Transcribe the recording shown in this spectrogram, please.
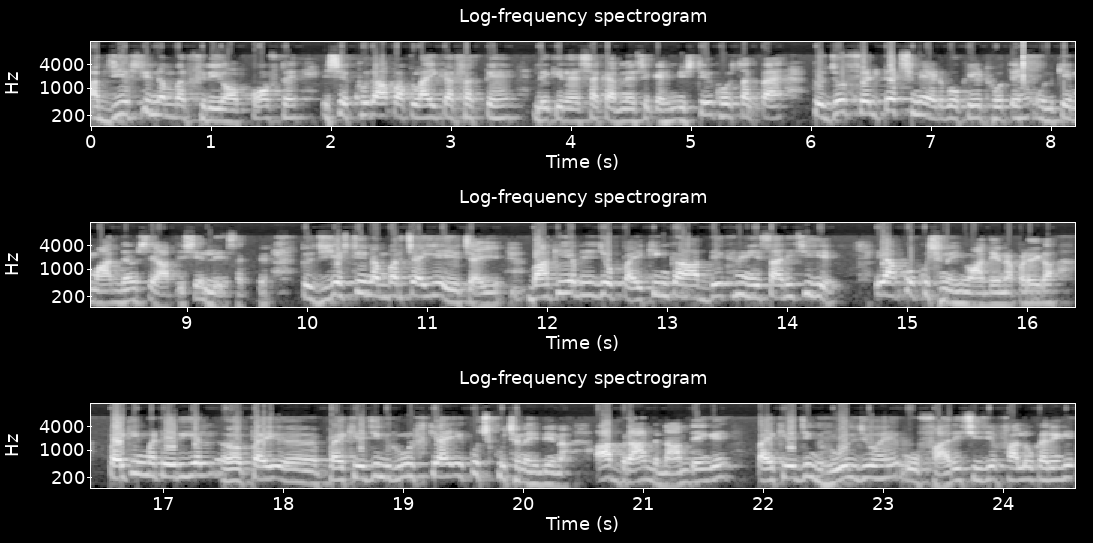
अब GST number free of cost है, इसे खुद आप अप्लाई कर सकते हैं, लेकिन ऐसा करने से कहीं मिस्टेक हो सकता है। तो जो फिल्टेक्स में एडवोकेट होते हैं, उनके माध्यम से आप इसे ले सकते हैं। तो जीएसटी नंबर चाहिए, ये चाहिए। बाकी अब ये जो पैकिंग का आप देख रहे हैं, ये सारी चीज़ें, ये आपको कुछ नहीं वहाँ देना पड़ेगा। पैकिंग मटेरियल पैकेजिंग रूल्स क्या है? ये कुछ कुछ नहीं देना। आप ब्रांड नाम देंगे पैकेजिंग रूल जो है, वो सारी चीज़ें फॉलो करेंगे।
